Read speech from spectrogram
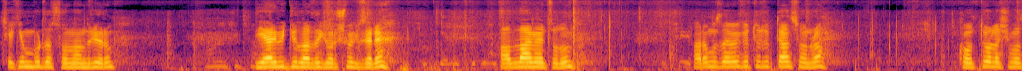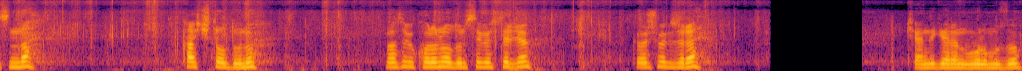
Çekimi burada sonlandırıyorum. Diğer videolarda görüşmek üzere. Allah'a emanet olun. Aramızda eve götürdükten sonra kontrol aşamasında kaç çift olduğunu nasıl bir koloni olduğunu size göstereceğim. Görüşmek üzere. Kendi gelen oğlumuzu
